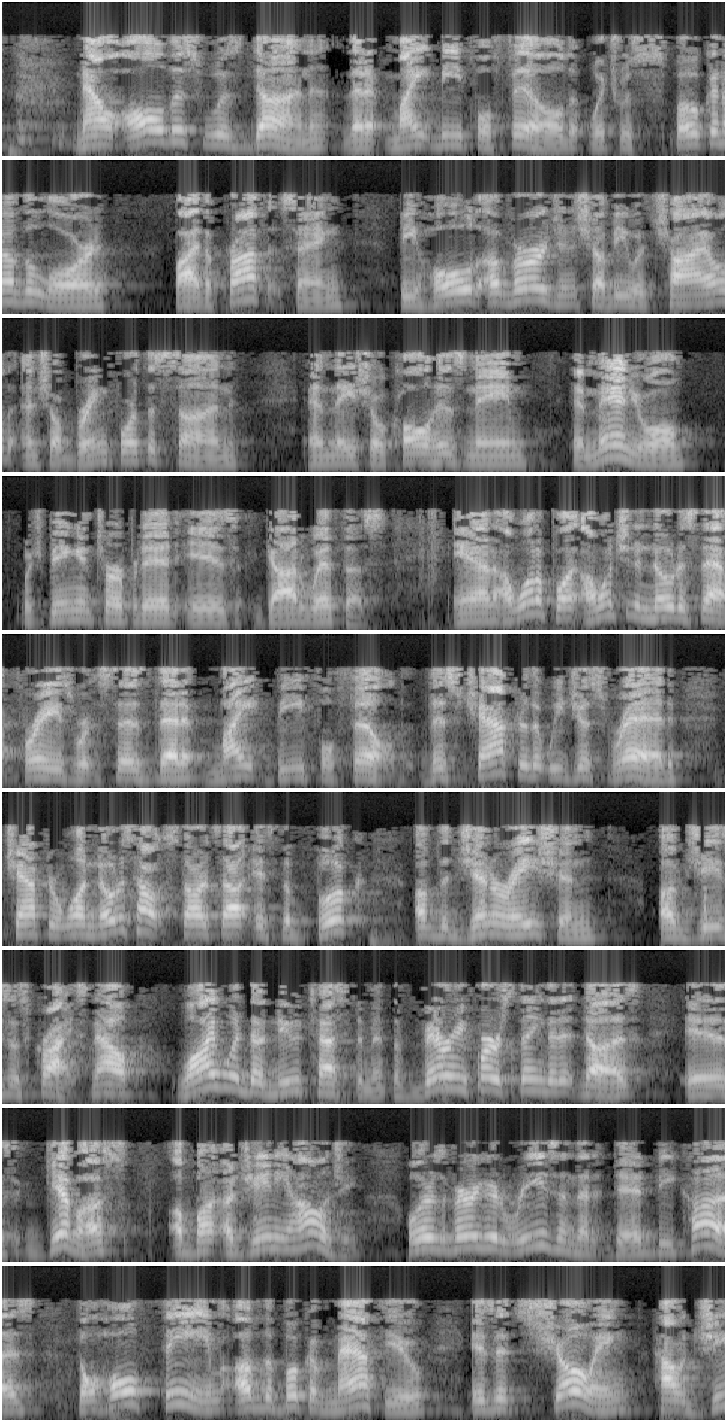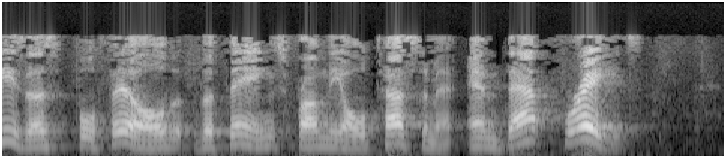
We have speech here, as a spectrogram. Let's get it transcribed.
Now all this was done that it might be fulfilled, which was spoken of the Lord by the prophet, saying, Behold, a virgin shall be with child, and shall bring forth a son, and they shall call his name Emmanuel, which being interpreted is God with us. And I want to point, I want you to notice that phrase where it says that it might be fulfilled. This chapter that we just read, chapter 1, notice how it starts out. It's the book of the generation of Jesus Christ. Now, why would the New Testament, the very first thing that it does is give us a, a genealogy? Well, there's a very good reason that it did because the whole theme of the book of Matthew is it's showing how Jesus fulfilled the things from the Old Testament. And that phrase,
